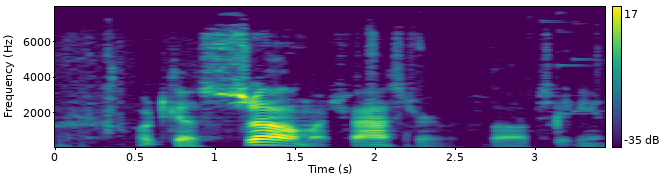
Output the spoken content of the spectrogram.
it would go so much faster with the obsidian.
